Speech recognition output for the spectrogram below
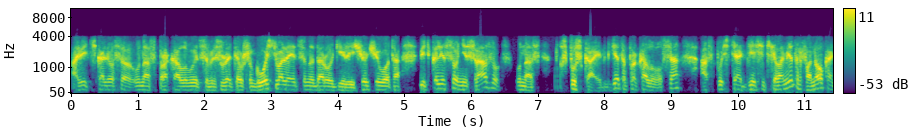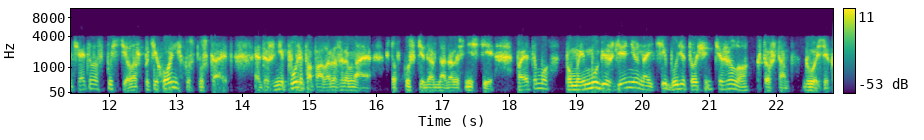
А ведь колеса у нас прокалываются в результате того, что гвоздь валяется на дороге или еще чего-то. Ведь колесо не сразу у нас спускает, где-то прокололся, а спустя 10 километров оно окончательно спустилось, потихонечку спускает. Это же не пуля попала разрывная, что в куски надо разнести. Поэтому, по моему убеждению, найти будет очень тяжело, кто ж там гвоздик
